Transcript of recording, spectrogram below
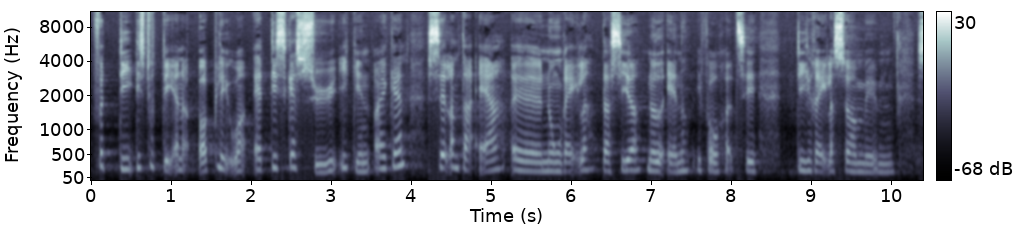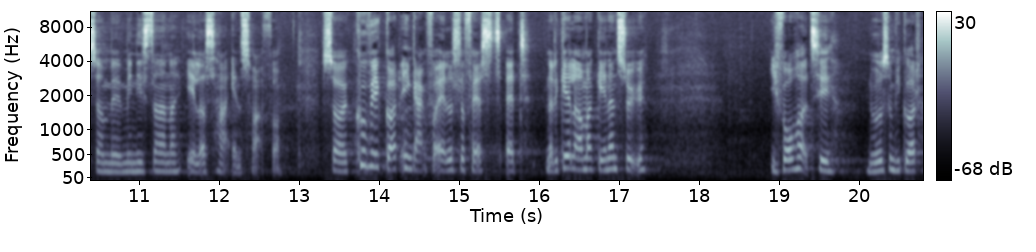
Fordi de studerende oplever, at de skal søge igen og igen, selvom der er øh, nogle regler, der siger noget andet i forhold til de regler, som, øh, som øh, ministererne ministerne ellers har ansvar for. Så kunne vi ikke godt en gang for alle slå fast, at når det gælder om at genansøge, i forhold til noget, som vi godt,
